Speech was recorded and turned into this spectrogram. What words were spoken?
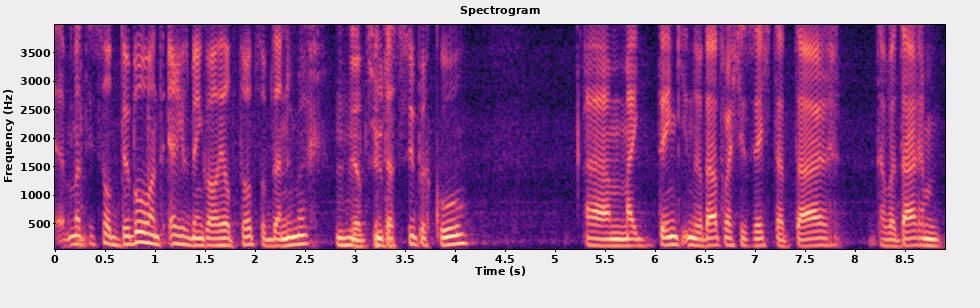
Ja. Maar het is wel dubbel, want ergens ben ik wel heel trots op dat nummer. Ja, Ik vind dat super cool. maar ik denk inderdaad wat je zegt, dat, daar, dat we daar een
